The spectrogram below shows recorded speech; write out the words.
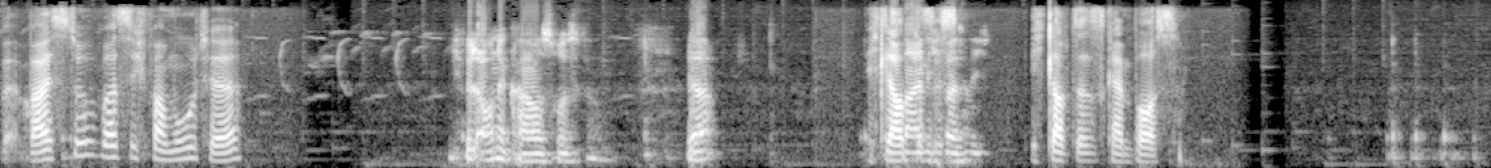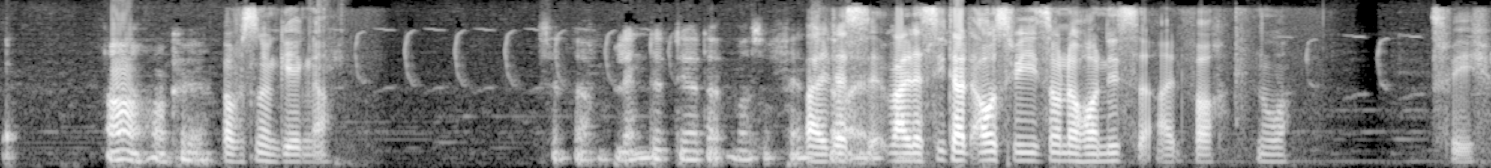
weißt du, was ich vermute? Ich will auch eine Chaosrüstung. Ja. Ich glaube, das ich ist, ich glaube, das ist kein Boss. Ah, okay. Ich glaube, es ist nur ein Gegner. Sind blendet der da immer so Fenster Weil das, ein? weil das sieht halt aus wie so eine Hornisse einfach. Nur. Viech.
